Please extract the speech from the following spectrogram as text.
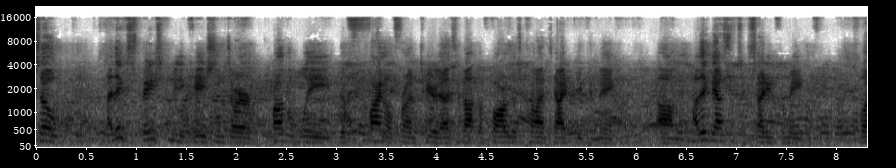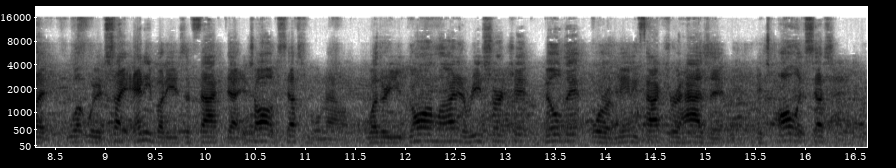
So I think space communications are probably the final frontier. That's about the farthest contact you can make. Um, I think that's what's exciting for me. But what would excite anybody is the fact that it's all accessible now. Whether you go online and research it, build it, or a manufacturer has it, it's all accessible.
